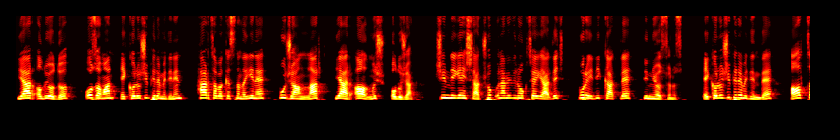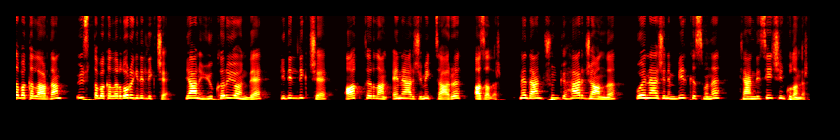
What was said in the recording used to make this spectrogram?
yer alıyordu. O zaman ekoloji piramidinin her tabakasında da yine bu canlılar yer almış olacak. Şimdi gençler çok önemli bir noktaya geldik. Burayı dikkatle dinliyorsunuz. Ekoloji piramidinde alt tabakalardan üst tabakalara doğru gidildikçe yani yukarı yönde gidildikçe aktarılan enerji miktarı azalır. Neden? Çünkü her canlı bu enerjinin bir kısmını kendisi için kullanır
